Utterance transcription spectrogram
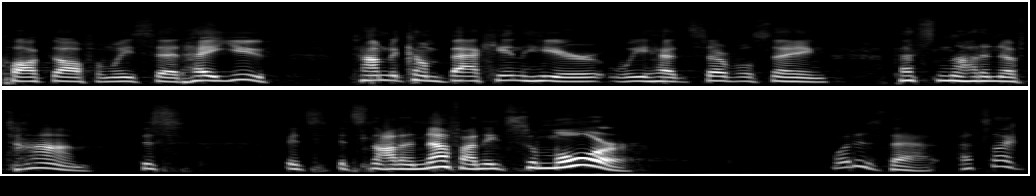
clocked off, and we said, Hey, youth, time to come back in here, we had several saying, That's not enough time. This, it's, it's not enough. I need some more. What is that? That's like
